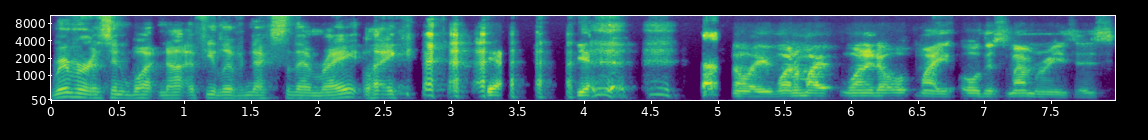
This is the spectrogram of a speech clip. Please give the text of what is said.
rivers and whatnot if you live next to them, right? Like, yeah, yeah, definitely. One of my one of the, my oldest memories is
